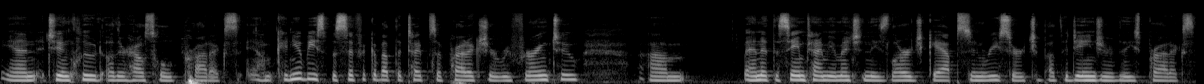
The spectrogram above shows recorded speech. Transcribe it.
and to include other household products. Um, can you be specific about the types of products you're referring to? Um, and at the same time, you mentioned these large gaps in research about the danger of these products.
